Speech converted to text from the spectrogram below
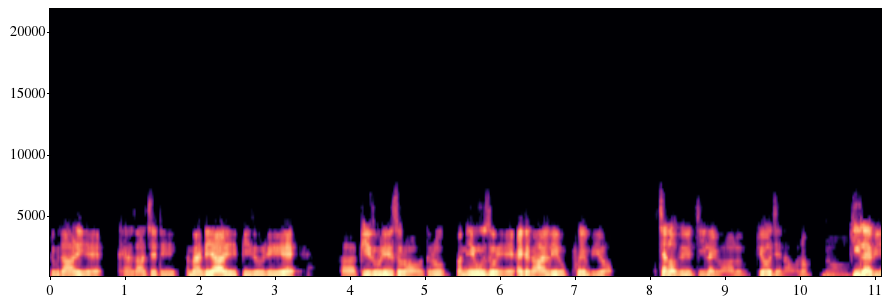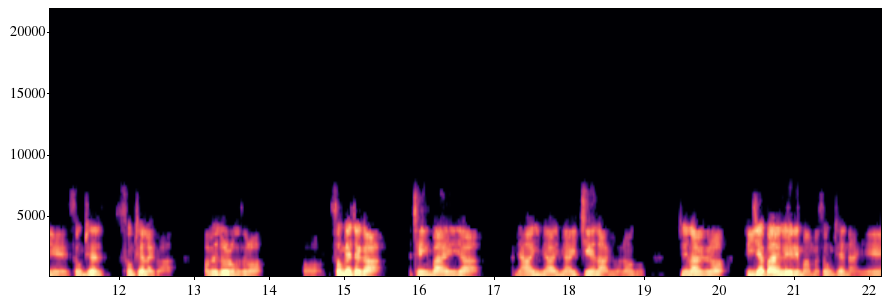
လူသားတွေရဲ့ခံစားချက်တွေအမှန်တရားတွေပြည်သူတွေရဲ့အာပြည်သူတွေဆိုတော့သူတို့မမြင်ဘူးဆိုရင်အဲ့တကားလေးကိုဖွင့်ပြီးတော့အချက်လောက်ဖြစ်ကြည့်လိုက်ပါလို့ပြောချင်တာပေါ့နော်ကြည့်လိုက်ပြီးရင်ဆုံးဖြတ်ဆုံးဖြတ်လိုက်ပါဘာဖြစ်လို့လဲဆိုတော့ဟောဆုံးဖြတ်ချက်ကအချိန်ပိုင်းရအများကြီးအများကြီးအများကြီးကျင်းလာပြီပေါ့နော်ကိုကျင်းလာပြီဆိုတော့ဒီရက်ပိုင်းလေးတွေမှာမဆုံးဖြတ်နိုင်ရင်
